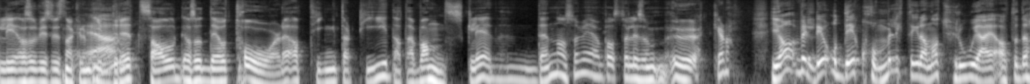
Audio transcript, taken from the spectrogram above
Li, altså hvis vi snakker om Ja. idrett, salg, altså det å tåle at ting tar tid, at det er vanskelig, den også vil jeg påstå liksom øker, da. Ja, veldig, og det kommer litt grann av, tror jeg, at det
